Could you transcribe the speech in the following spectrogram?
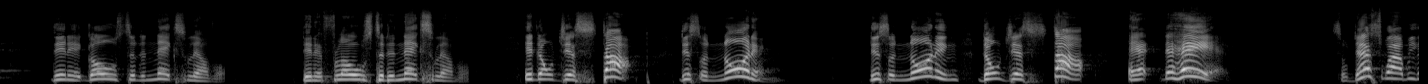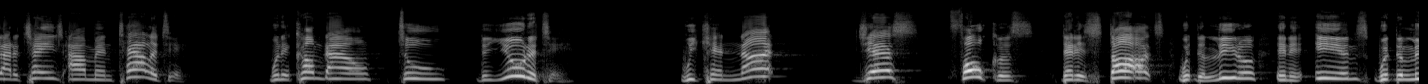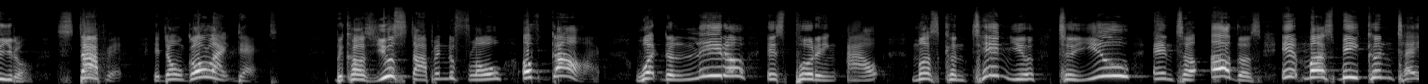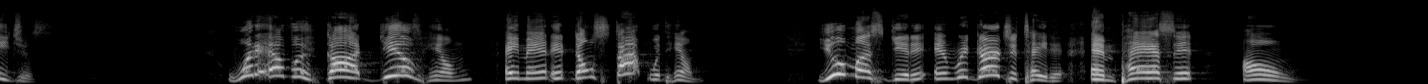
then it goes to the next level. Then it flows to the next level. It don't just stop. This anointing this anointing don't just stop at the head. So that's why we got to change our mentality when it come down to the unity. We cannot just focus that it starts with the leader and it ends with the leader. Stop it. It don't go like that. Because you're stopping the flow of God. What the leader is putting out must continue to you and to others. It must be contagious. Whatever God give him, amen, it don't stop with him. You must get it and regurgitate it and pass it on.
